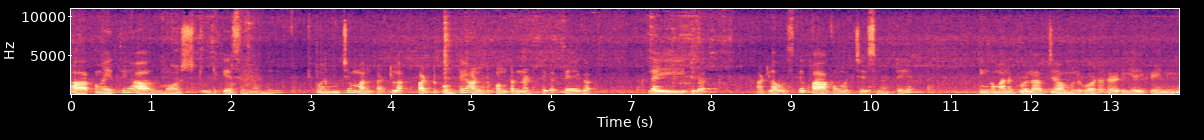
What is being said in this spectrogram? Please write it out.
పాకం అయితే ఆల్మోస్ట్ ఉడికేసిందండి. కొంచెం మనకు అట్లా పట్టుకుంటే అంటుకుంటున్నట్టుగా తేగ లైట్గా అట్లా వస్తే పాకం వచ్చేసినట్టే. ఇంకా మన గులాబ్ జాములు కూడా రెడీ అయిపోయినాయి.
